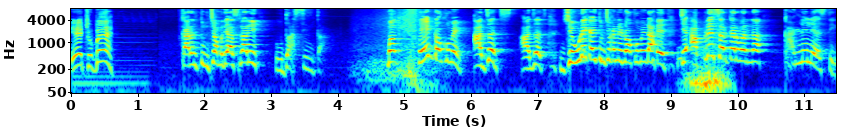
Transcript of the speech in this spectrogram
ये चुप कारण तुमच्यामध्ये असणारी उदासीनता. मग हे डॉक्युमेंट आजच आजच जेवढे काही तुमच्याकडे डॉक्युमेंट आहेत जे आपले सरकारवरनं काढलेले असतील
